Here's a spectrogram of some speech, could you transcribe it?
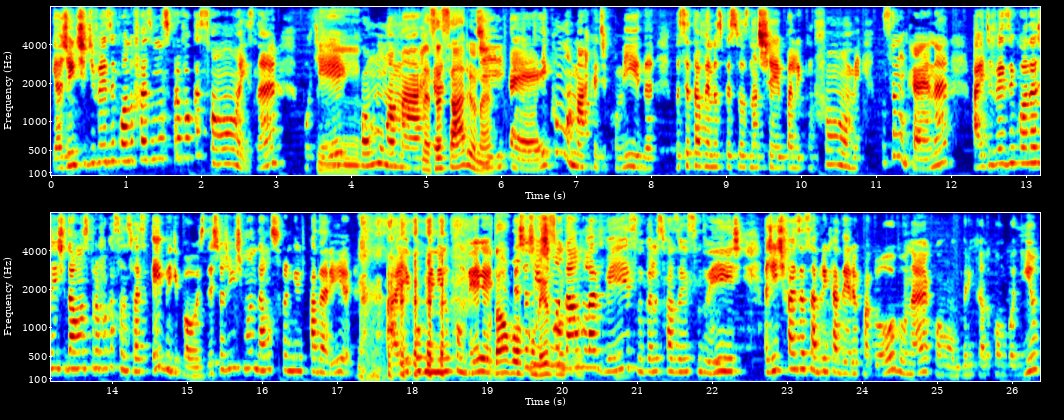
E a gente de vez em quando faz umas provocações, né? Porque Sim. como uma marca necessário, de, né? É, e como uma marca de comida, você tá vendo as pessoas na shape ali com fome, você não quer, né? Aí de vez em quando a gente dá umas provocações, faz, ei Big Boss, deixa a gente mandar uns franguinhos de padaria aí pro menino comer, um deixa a gente mandar um levíssimo para eles fazerem sanduíche. A gente faz essa brincadeira com a Globo, né? Com brincando com o Boninho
